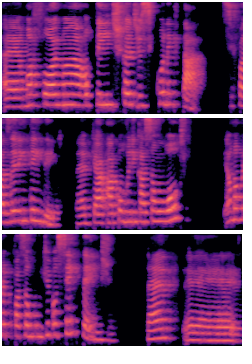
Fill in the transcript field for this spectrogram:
é uma forma autêntica de se conectar, se fazer entender, né? Porque a, a comunicação, o outro, é uma preocupação com o que você entende, né? É,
